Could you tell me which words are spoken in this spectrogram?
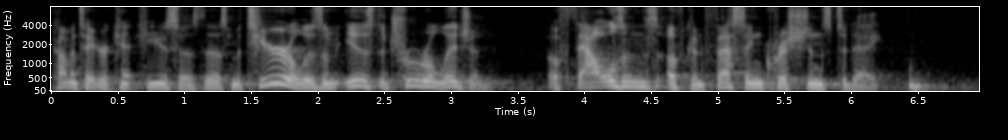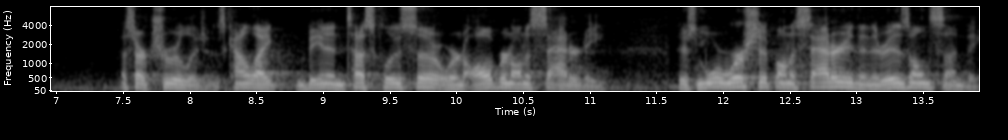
Commentator Kent Hughes says this materialism is the true religion of thousands of confessing Christians today. That's our true religion. It's kind of like being in Tuscaloosa or in Auburn on a Saturday. There's more worship on a Saturday than there is on Sunday,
